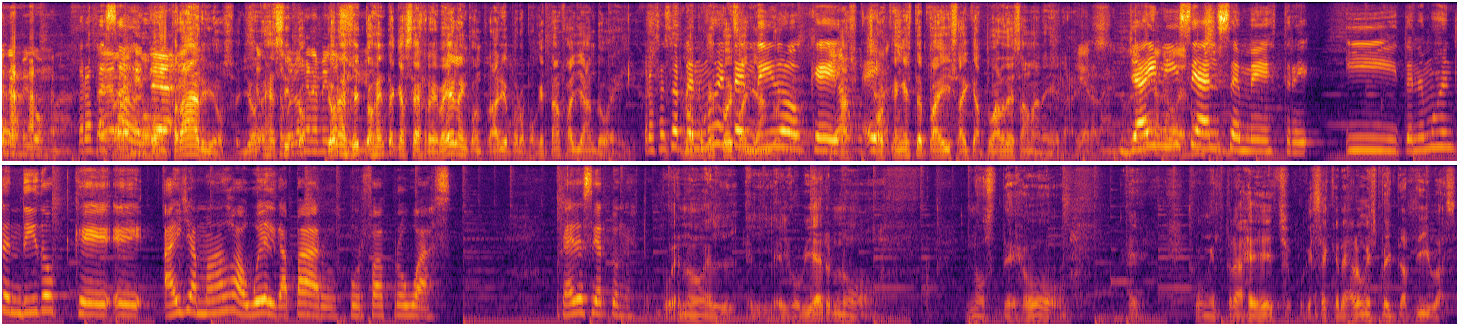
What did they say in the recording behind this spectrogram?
enemigos más? Profesor. Contrarios. Yo necesito, yo necesito gente que se revele en contrario, pero porque están fallando ellos. Profesor, tenemos entendido que... porque en este país hay que actuar de esa manera. Ya inicia el semestre y tenemos entendido que eh, hay llamados a huelga, paros por FAPROWAS. ¿Qué hay de cierto en esto? Bueno, el, el gobierno nos dejó... Eh, con el traje hecho, porque se crearon expectativas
